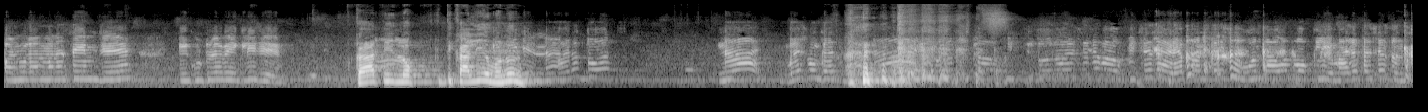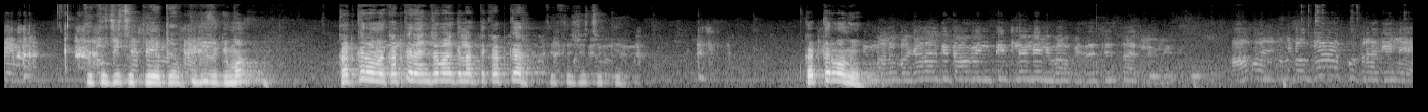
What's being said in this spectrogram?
पनूला मला सेम जे ही गुड्डूला वेगळी जे. का ती लोक ती काली आहे म्हणून? ना दोन ना वर्षाच्या भाऊबीच्या साड्या पण काही शिवून लावून मोकली. माझ्या तशाच आहेत same. ती तुझी चुकी आहे ठेव. तुझी चुकी मग. कट कर मम्मी. कट कर. यांच्या मागे लागते कट कर. ती तुझी चुकी आहे. कट कर मम्मी. मला बघायला आलती तेव्हा भिंतीत लिहिलेली भाऊबीजाचीच चाललेली हा म्हणजे तुम्ही दोघे पुत्रा गेले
